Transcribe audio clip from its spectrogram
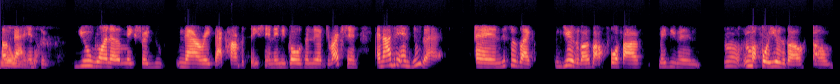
of no. that interview. You want to make sure you narrate that conversation and it goes in that direction. And I didn't do that. And this was like years ago. It was about four or five, maybe even mm, about four years ago. So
